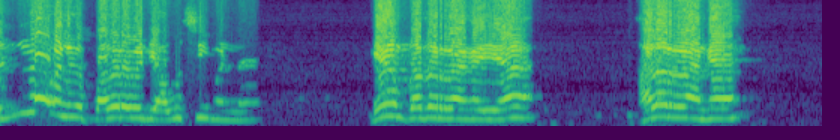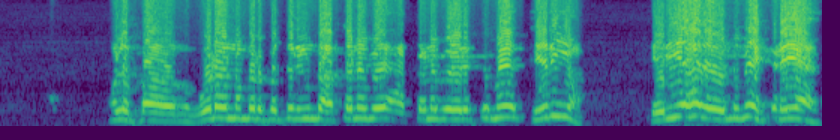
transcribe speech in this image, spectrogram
என்ன அவங்களுக்கு பதற வேண்டிய அவசியம் என்ன? ஏன் பதறாங்க ஏன் அலறாங்க? உங்களுக்கு ஊடக நம்பர் பத்திரிக்கை அத்தனை பேர் அத்தனை பேருக்குமே தெரியும். தெரியாத ஒண்ணுமே கிடையாது.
